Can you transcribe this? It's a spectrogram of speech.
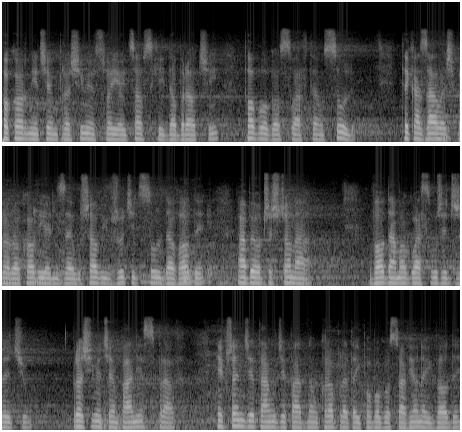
pokornie Cię prosimy w swojej ojcowskiej dobroci, pobłogosław tę sól. Ty kazałeś prorokowi Elizeuszowi wrzucić sól do wody, aby oczyszczona woda mogła służyć życiu. Prosimy Cię, Panie, spraw. Niech wszędzie tam, gdzie padną krople tej pobłogosławionej wody,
